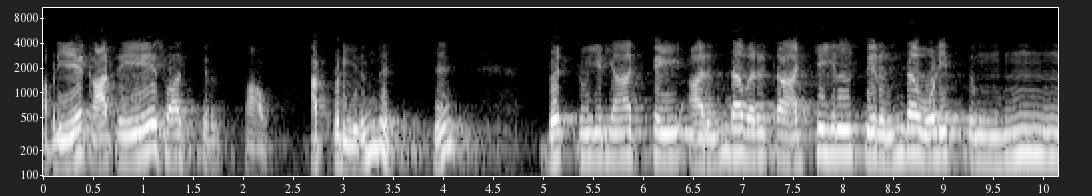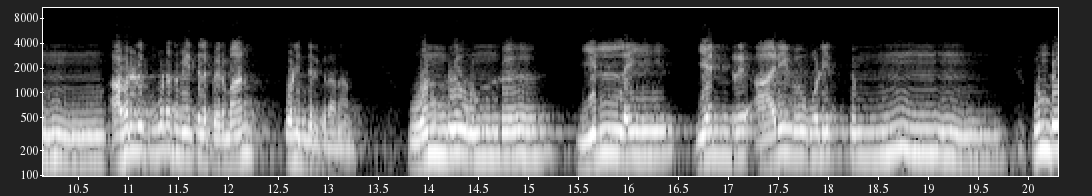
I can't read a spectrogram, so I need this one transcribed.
அப்படியே காற்றையே சுவாசிக்கிறது. பாவம். அப்படி இருந்து வெற்றுயிர் யாக்கை அருந்தவருக்கு ஆட்சியில் திருந்த ஒளித்தும் அவர்களுக்கு கூட சமயத்தில் பெருமான் ஒளிந்திருக்கிறான் ஒன்று உண்டு இல்லை என்று அறிவு ஒழித்தும் உண்டு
